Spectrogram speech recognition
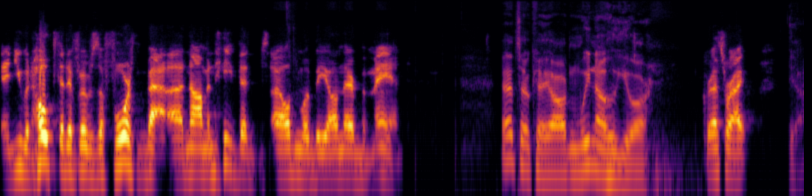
and you would hope that if it was a fourth ba- uh, nominee, that Alton would be on there. But man, that's okay, Alton. We know who you are. That's right. Yeah.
